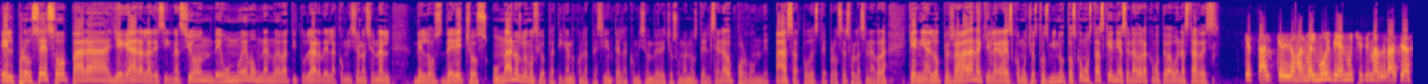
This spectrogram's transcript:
el proceso para llegar a la designación de un nuevo, una nueva titular de la Comisión Nacional de los Derechos Humanos. Lo hemos ido platicando con la presidenta de la Comisión de Derechos Humanos del Senado, por donde pasa todo este proceso, la senadora Kenia López Rabadán, a quien le agradezco mucho estos minutos. ¿Cómo estás, Kenia, senadora? ¿Cómo te va? Buenas tardes. ¿Qué tal, querido Manuel? Muy bien, muchísimas gracias.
